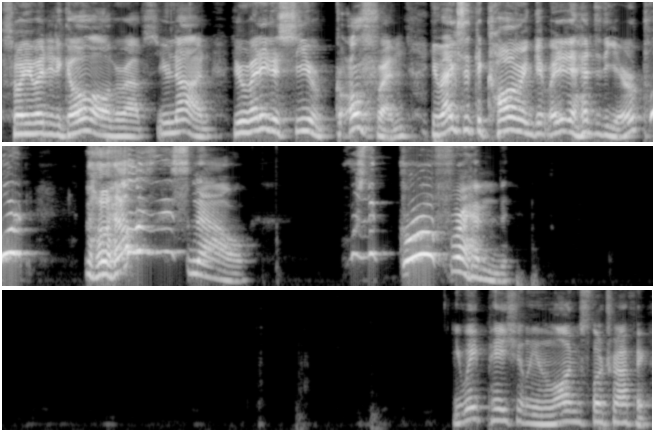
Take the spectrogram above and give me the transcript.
So are you ready to go, Oliver asks. You nod. You're ready to see your girlfriend. You exit the car and get ready to head to the airport? The hell is this now? Who's the girlfriend. You wait patiently in the long, slow traffic.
